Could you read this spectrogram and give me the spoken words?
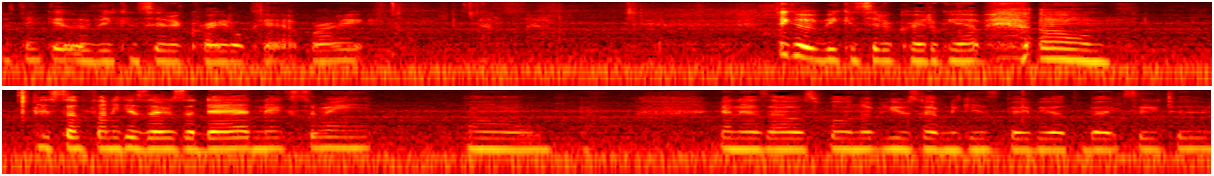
I think it would be considered cradle cap, right? I don't know. I think it would be considered cradle cap. Um, it's so funny because there's a dad next to me. Um, and as I was pulling up, he was having to get his baby out the back seat too.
